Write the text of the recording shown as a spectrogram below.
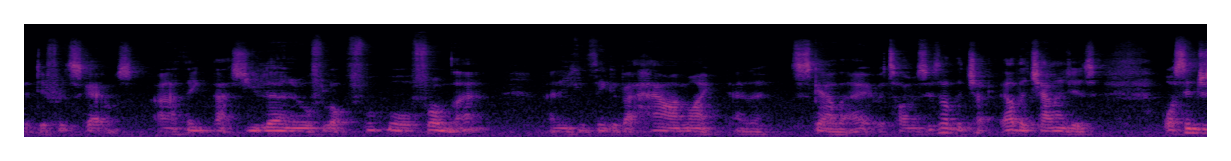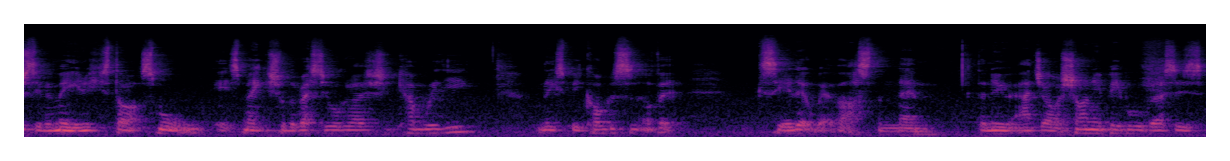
at different scales. And I think that's you learn an awful lot more from that, and you can think about how I might uh, scale that out over time. So there's other other challenges. What's interesting for me, if you start small, it's making sure the rest of the organisation come with you, at least be cognizant of it, see a little bit of us and them, the new agile shiny people versus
